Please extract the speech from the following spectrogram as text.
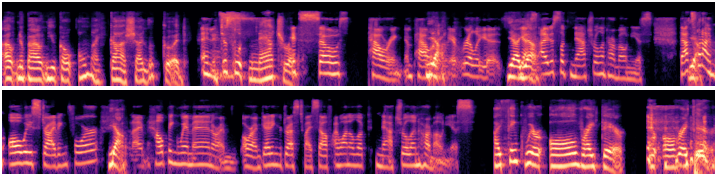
out and about, and you go, "Oh my gosh, I look good," and it just look natural. It's so empowering, empowering. Yeah. It really is. Yeah, yes, yeah. I just look natural and harmonious. That's yeah. what I'm always striving for. Yeah. When I'm helping women or I'm or I'm getting dressed myself, I want to look natural and harmonious. I think we're all right there. We're all right there.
